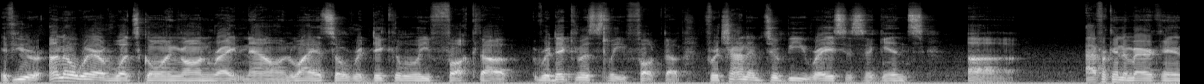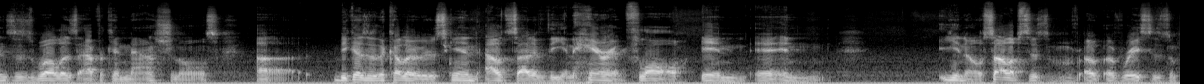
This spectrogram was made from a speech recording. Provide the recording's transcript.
If you're unaware of what's going on right now and why it's so ridiculously fucked up, ridiculously fucked up for China to be racist against uh, African Americans as well as African nationals. Uh, because of the color of their skin, outside of the inherent flaw in in you know, solipsism of, of racism.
